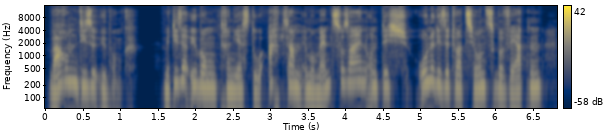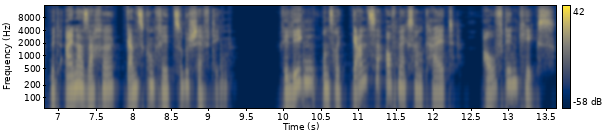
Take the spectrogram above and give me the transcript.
Warum diese Übung? Mit dieser Übung trainierst du achtsam im Moment zu sein und dich, ohne die Situation zu bewerten, mit einer Sache ganz konkret zu beschäftigen. Wir legen unsere ganze Aufmerksamkeit auf den Keks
